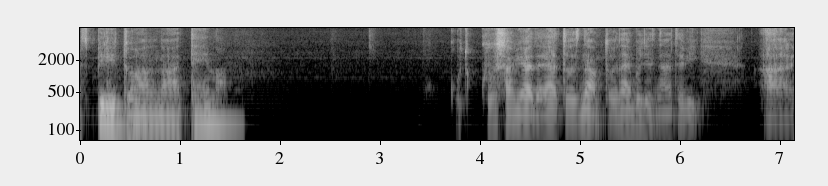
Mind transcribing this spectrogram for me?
spiritualna tema. Ko sam ja da ja to znam? To najbolje znate vi. Ali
